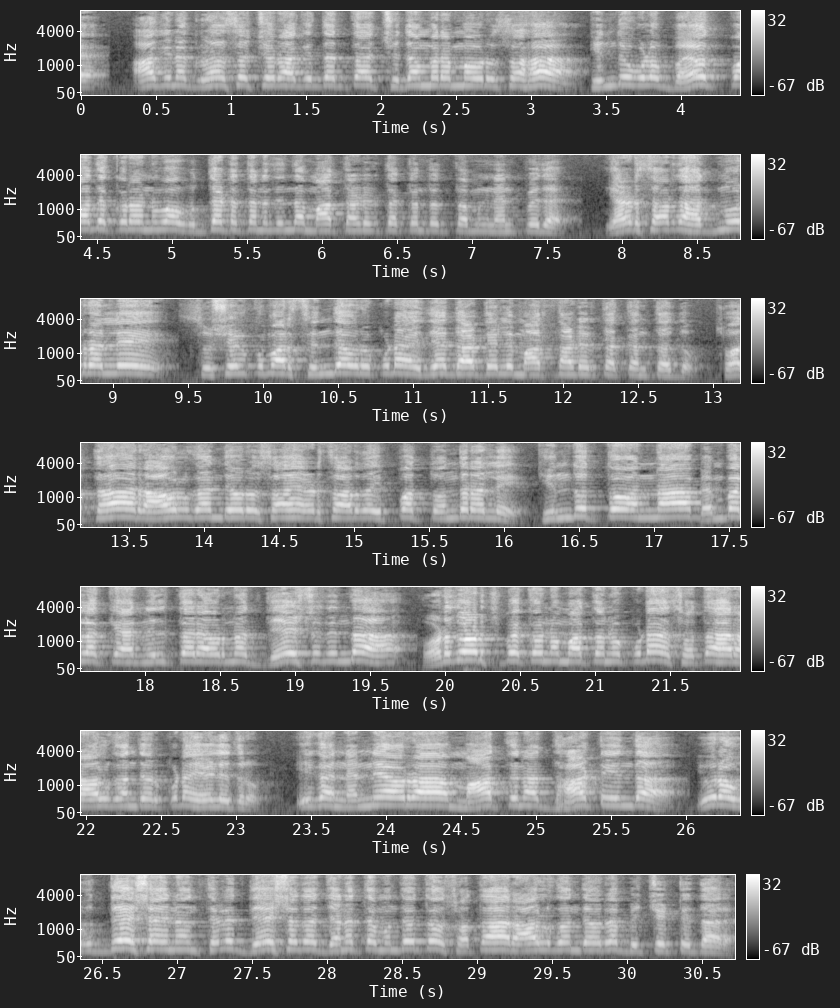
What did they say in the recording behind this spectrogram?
ಆಗಿನ ಗೃಹ ಸಚಿವರಾಗಿದ್ದಂತ ಚಿದಂಬರಂ ಅವರು ಸಹ ಹಿಂದೂಗಳು ಭಯೋತ್ಪಾದಕರು ಅನ್ನುವ ಉದ್ದಟತನದಿಂದ ಮಾತನಾಡಿರ್ತಕ್ಕಂಥದ್ದು ತಮಗೆ ನೆನಪಿದೆ. ಎರಡ್ ಸಾವಿರದ ಹದಿಮೂರರಲ್ಲಿ ಸುಶೀಲ್ ಕುಮಾರ್ ಸಿಂಧೆ ಅವರು ಕೂಡ ಇದೇ ದಾಟಿಯಲ್ಲಿ ಮಾತನಾಡಿರ್ತಕ್ಕಂಥದ್ದು. ಸ್ವತಃ ರಾಹುಲ್ ಗಾಂಧಿ ಅವರು ಸಹ ಎರಡ್ ಸಾವಿರದ ಇಪ್ಪತ್ತೊಂದರಲ್ಲಿ ಹಿಂದುತ್ವವನ್ನ ಬೆಂಬಲಕ್ಕೆ ನಿಲ್ತಾರೆ, ಅವ್ರನ್ನ ದೇಶದಿಂದ ಹೊಡೆದೋಡಿಸ್ಬೇಕು ಅನ್ನೋ ಮಾತನ್ನು ಕೂಡ ಸ್ವತಃ ರಾಹುಲ್ ಗಾಂಧಿ ಅವರು ಕೂಡ ಹೇಳಿದ್ರು. ಈಗ ನಿನ್ನೆ ಅವರ ಮಾತಿನ ಧಾಟಿಯಿಂದ ಇವರ ಉದ್ದೇಶ ಏನು ಅಂತ ಹೇಳಿ ದೇಶದ ಜನತೆ ಮುಂದೆ ಸ್ವತಃ ರಾಹುಲ್ ಗಾಂಧಿ ಅವರೇ ಬಿಚ್ಚಿಟ್ಟಿದ್ದಾರೆ.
